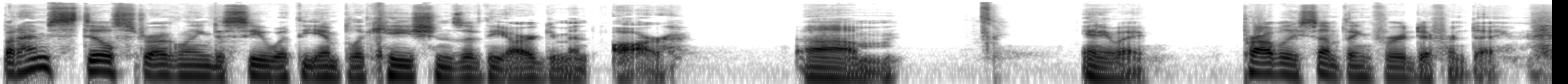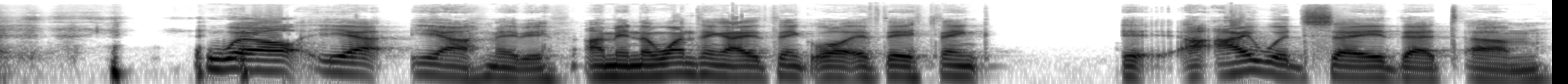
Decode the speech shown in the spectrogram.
but I'm still struggling to see what the implications of the argument are. Um, anyway, probably something for a different day. well, yeah, yeah, maybe. I mean, the one thing I think, well, if they think, it, I would say that, um,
